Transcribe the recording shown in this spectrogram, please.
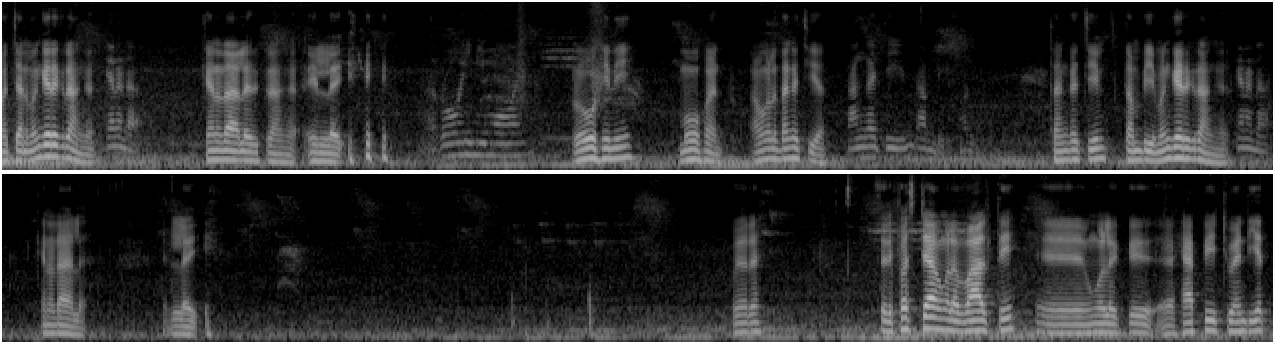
மச்சானும் எங்கே இருக்கிறாங்க? கனடா. கனடாவில் இருக்கிறாங்க. இல்லை. ரோஹிணி மோகன். ரோஹிணி மோகன் அவங்களும் தங்கச்சியா? தங்கச்சியும் தம்பி. தங்கச்சியும் தம்பியும் எங்கே இருக்கிறாங்க? கனடா. கனடாவில் இல்லை. வேறு? சரி ஃபஸ்ட்டு அவங்கள வாழ்த்தி உங்களுக்கு ஹாப்பி டுவெண்ட்டியத்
